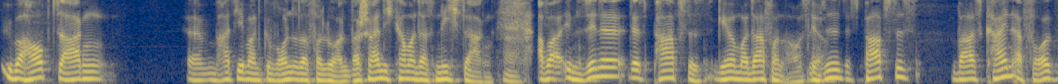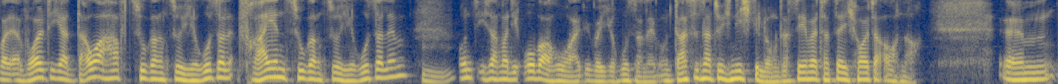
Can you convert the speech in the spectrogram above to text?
überhaupt sagen, ähm, hat jemand gewonnen oder verloren? Wahrscheinlich kann man das nicht sagen. Ja. Aber im Sinne des Papstes, gehen wir mal davon aus, im ja. Sinne des Papstes war es kein Erfolg, weil er wollte ja dauerhaft Zugang zu Jerusalem, freien Zugang zu Jerusalem mhm. und ich sag mal die Oberhoheit über Jerusalem. Und das ist natürlich nicht gelungen. Das sehen wir tatsächlich heute auch noch. Ähm,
